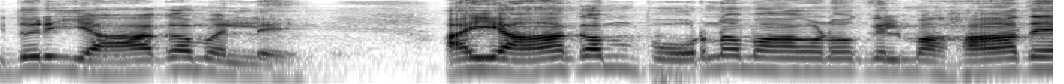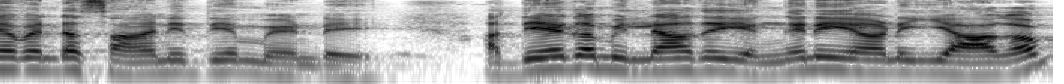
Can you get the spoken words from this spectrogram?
ഇതൊരു യാഗമല്ലേ? ആ യാഗം പൂർണമാകണമെങ്കിൽ മഹാദേവന്റെ സാന്നിധ്യം വേണ്ടേ? അദ്ദേഹമില്ലാതെ എങ്ങനെയാണ് ഈ യാഗം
